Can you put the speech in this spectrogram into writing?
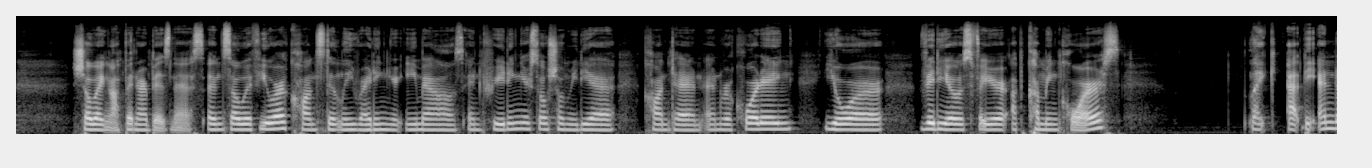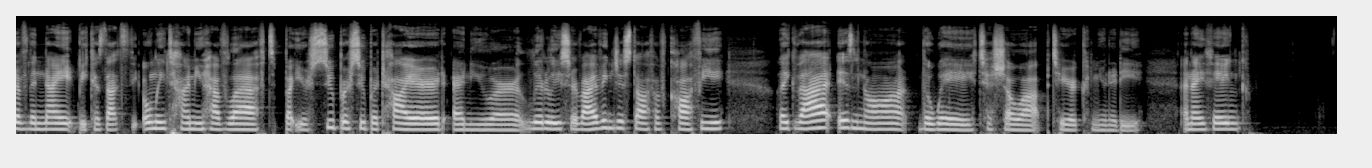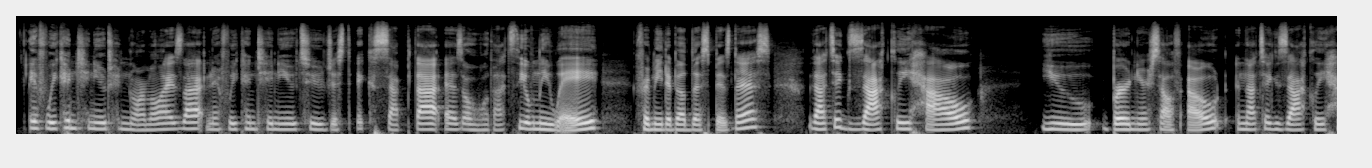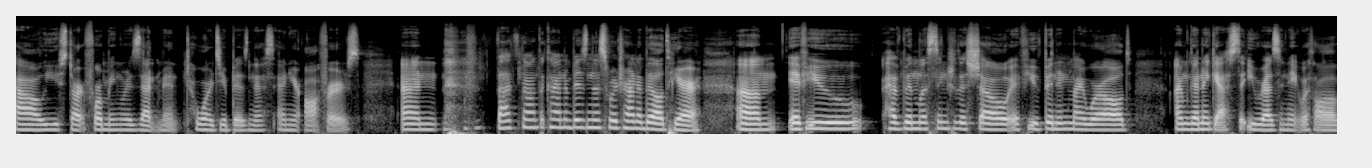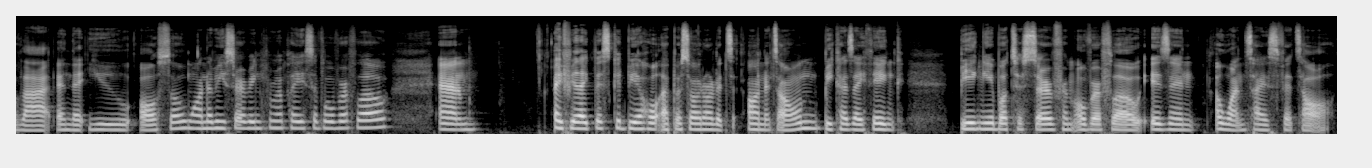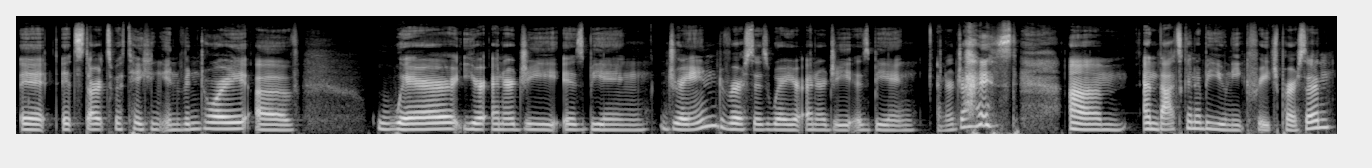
showing up in our business. And so if you are constantly writing your emails and creating your social media content and recording your videos for your upcoming course, like at the end of the night because that's the only time you have left, but you're super, super tired and you are literally surviving just off of coffee, like that is not the way to show up to your community. And I think if we continue to normalize that and if we continue to just accept that as, oh, well, that's the only way for me to build this business, that's exactly how you burn yourself out. And that's exactly how you start forming resentment towards your business and your offers. And that's not the kind of business we're trying to build here. Um, if you have been listening to the show, if you've been in my world, I'm going to guess that you resonate with all of that and that you also want to be serving from a place of overflow. And I feel like this could be a whole episode on its on its own because I think being able to serve from overflow isn't a one size fits all. It it starts with taking inventory of where your energy is being drained versus where your energy is being energized. Um, and that's going to be unique for each person.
